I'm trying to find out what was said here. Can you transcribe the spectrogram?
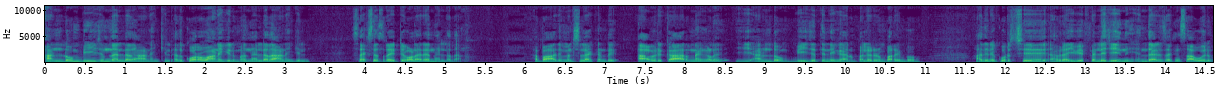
അണ്ടും ബീജും നല്ലതാണെങ്കിൽ അത് കുറവാണെങ്കിലും അത് നല്ലതാണെങ്കിൽ സക്സസ് റേറ്റ് വളരെ നല്ലതാണ്. അപ്പോൾ ആദ്യം മനസ്സിലാക്കേണ്ടത് ആ ഒരു കാരണങ്ങൾ ഈ അണ്ടവും ബീജത്തിന്റെയും കാരണം. പലരും പറയുമ്പോൾ അതിനെക്കുറിച്ച് അവർ ഐ വി എഫ് അല്ലേ ചെയ്യുന്നത് എന്തായാലും സക്സസ് ആവുമല്ലോ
